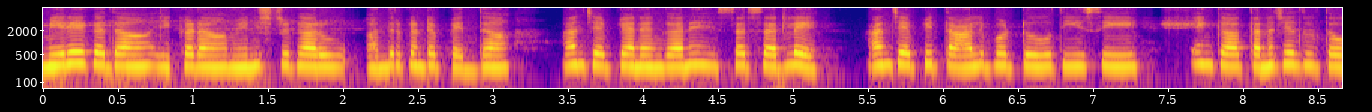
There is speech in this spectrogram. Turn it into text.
మీరే కదా ఇక్కడ మినిస్టర్ గారు అందరికంటే పెద్ద అని చెప్పి అనగానే సార్ సర్లే అని చెప్పి తాలిబొట్టు తీసి ఇంకా తన చేతులతో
